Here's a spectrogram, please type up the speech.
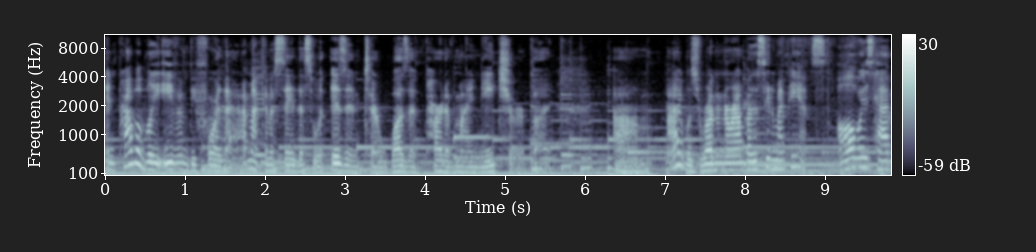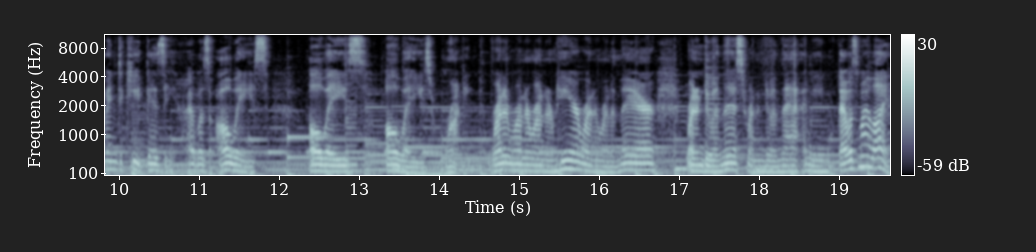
and probably even before that i'm not going to say this isn't or wasn't part of my nature but um, i was running around by the seat of my pants always having to keep busy i was always always, always running. Running, running, running here, running, running there, running, doing this, running, doing that. I mean, that was my life.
